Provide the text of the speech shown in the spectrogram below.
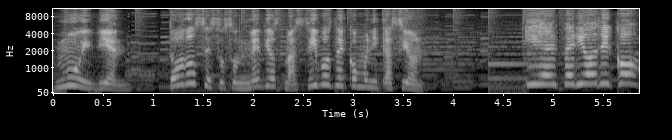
Muy bien. Todos esos son medios masivos de comunicación. ¿Y el periódico?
